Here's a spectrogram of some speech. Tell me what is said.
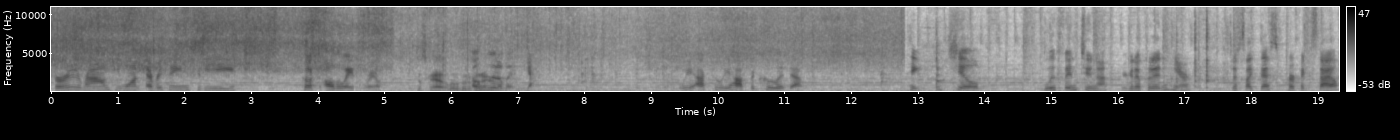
Stir it around. You want everything to be cooked all the way through. Just gonna add a little bit of A little bit, yeah. We actually have to cool it down. Take the chilled bluefin tuna. You're gonna put it in here, just like this, perfect style.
